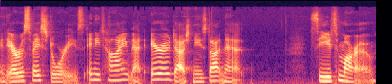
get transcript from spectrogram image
and aerospace stories anytime at aero-news.net. See you tomorrow.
